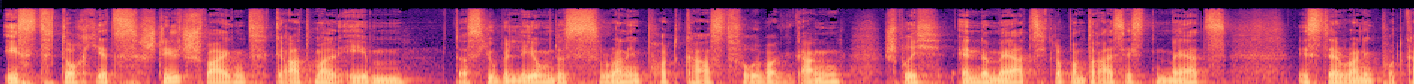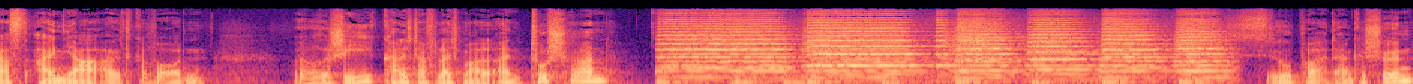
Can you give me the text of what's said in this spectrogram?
ist doch jetzt stillschweigend gerade mal eben das Jubiläum des Running Podcast vorübergegangen. Sprich Ende März, ich glaube am 30. März ist der Running Podcast ein Jahr alt geworden. Regie, kann ich da vielleicht mal einen Tusch hören? Super, danke schön.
